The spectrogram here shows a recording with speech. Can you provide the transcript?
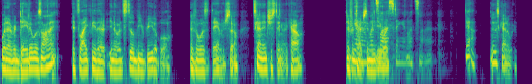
whatever data was on it it's likely that you know it'd still be readable if it wasn't damaged so it's kind of interesting like how different yeah, types of what's media lasting work. and what's not. Yeah, it is kind of weird.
